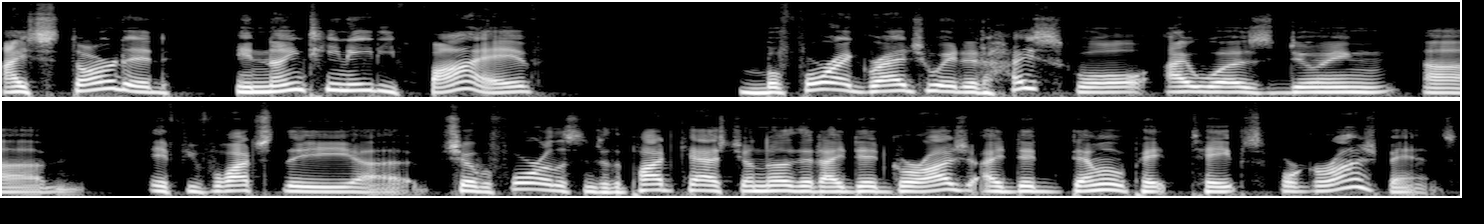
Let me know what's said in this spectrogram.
I started in 1985. Before I graduated high school, I was doing um, if you've watched the uh, show before or listened to the podcast, you'll know that I did garage, I did demo tapes for garage bands.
